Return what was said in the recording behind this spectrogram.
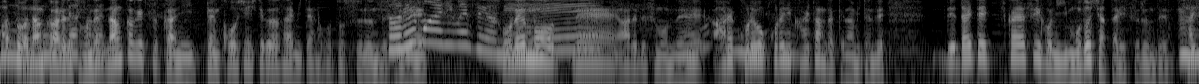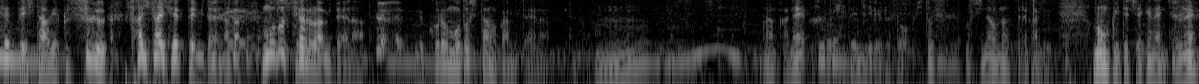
あとはなんかあれですもんね。何ヶ月かに一遍更新してくださいみたいなことをするんですよね。それもありますよね。それもね、あれですもんね、あれ、これをこれに変えたんだっけなみたいな、でで大体使いやすい方に戻しちゃったりするんで、再設定したあげく、すぐ再々設定みたいな、なんか戻してやるわみたいな、でこれを戻したのかみたいな、うーん。なんかね、一つ手に入れると、一つ失うなってな感じ、文句言ってちゃいけないんですよね。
